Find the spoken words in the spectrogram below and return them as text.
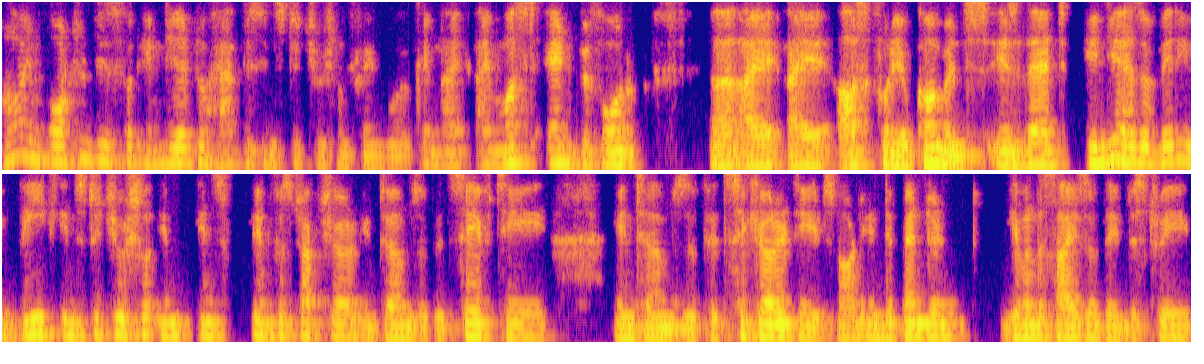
how important is for India to have this institutional framework. And I, I must add before uh, I, I, ask for your comments is that India has a very weak institutional in, in, infrastructure in terms of its safety, in terms of its security. It's not independent given the size of the industry.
